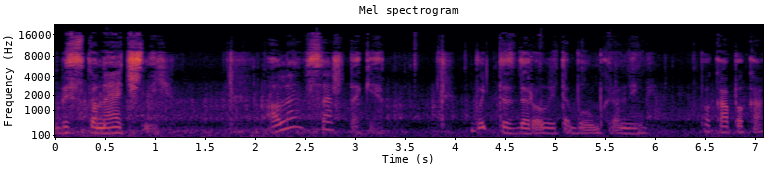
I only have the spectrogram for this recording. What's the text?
безконечний. Але все ж таки, будьте здорові та Богом хранимі. Пока-пока.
